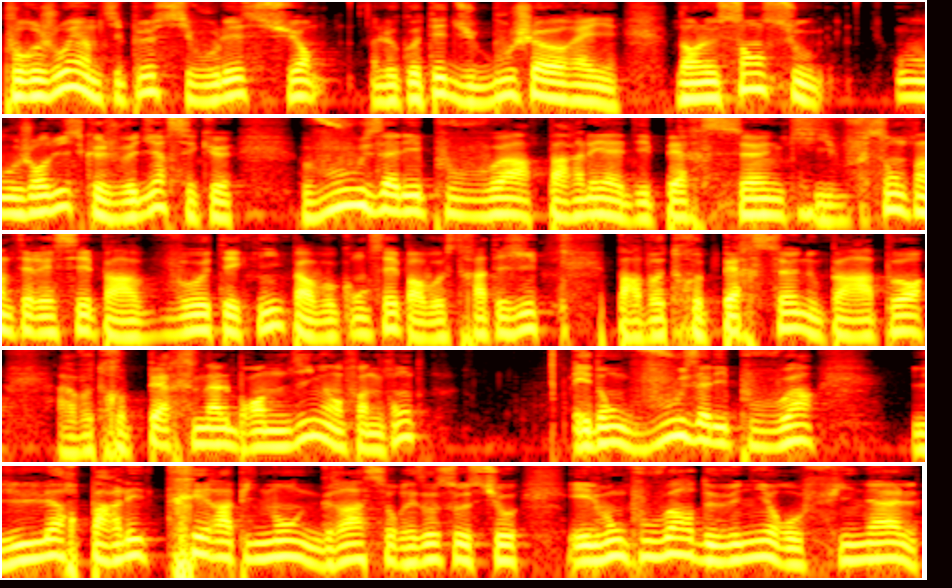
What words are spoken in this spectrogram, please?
pour jouer un petit peu, si vous voulez, sur le côté du bouche à oreille, dans le sens où aujourd'hui, ce que je veux dire, c'est que vous allez pouvoir parler à des personnes qui sont intéressées par vos techniques, par vos conseils, par vos stratégies, par votre personne ou par rapport à votre personal branding en fin de compte. Et donc, vous allez pouvoir leur parler très rapidement grâce aux réseaux sociaux et ils vont pouvoir devenir au final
